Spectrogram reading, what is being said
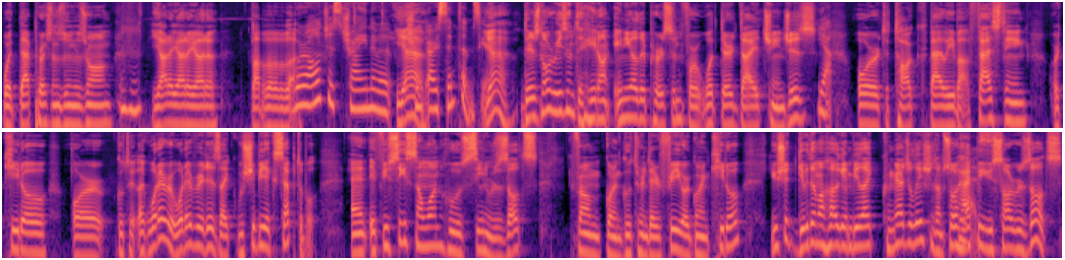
what that person's doing is wrong, mm-hmm. yada yada yada, blah blah blah blah blah. We're all just trying to Yeah. treat our symptoms here. Yeah, there's no reason to hate on any other person for what their diet changes. Yeah. Or to talk badly about fasting or keto or gluten, like whatever, whatever it is, like we should be acceptable. And if you see someone who's seen results from going gluten dairy free or going keto, you should give them a hug and be like, "Congratulations! I'm so happy Yes. you saw results."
